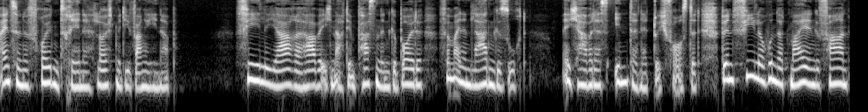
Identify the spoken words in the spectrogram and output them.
einzelne Freudenträne läuft mir die Wange hinab. Viele Jahre habe ich nach dem passenden Gebäude für meinen Laden gesucht – ich habe das Internet durchforstet, bin viele hundert Meilen gefahren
